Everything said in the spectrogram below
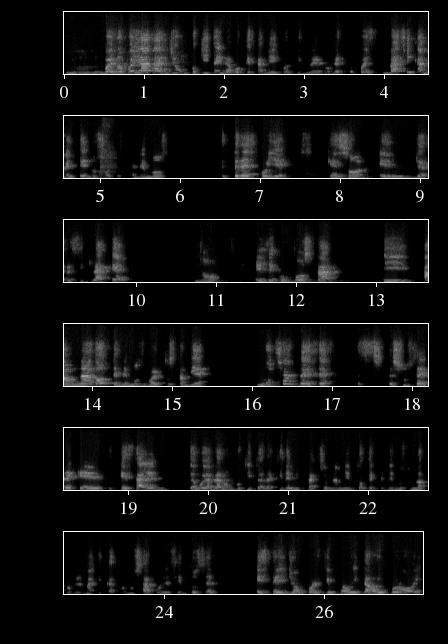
Mm, bueno, voy a dar yo un poquito y luego que también continúe Roberto. Pues básicamente nosotros tenemos tres proyectos, que son el de reciclaje, ¿no? El de composta y aunado tenemos huertos también. Muchas veces sucede que, que salen, te voy a hablar un poquito de aquí de mi fraccionamiento, que tenemos una problemática con los árboles y entonces este, yo, por ejemplo, ahorita, hoy por hoy,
